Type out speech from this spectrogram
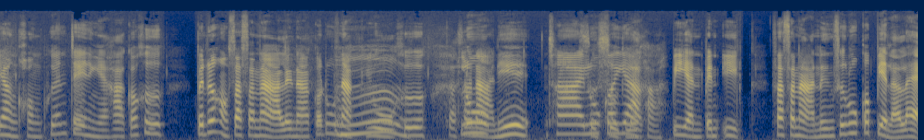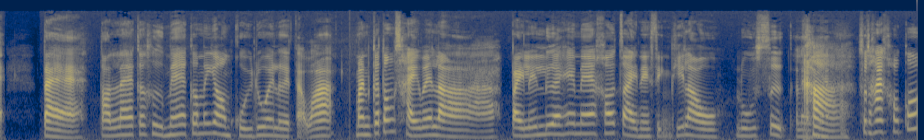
อย่างของเพื่อนเจนอย่างเงี้ยค่ะ ก็คือเป็นเรื่องของศาสนาเลยนะ ก็ดูหนักอยู่อืมคือศาสนานี่ใช่ลูกสุก็ดๆอยากเลยค่ะเปลี่ยนเป็นอีกศาสนาหนึ่งซึ่งลูกก็เปลี่ยนแล้วแหละ แต่ตอนแรกก็คือแม่ก็ไม่ยอมคุยด้วยเลย แต่ว่ามันก็ต้องใช้เวลาไปเรื่อยๆ ให้แม่เข้าใจในสิ่งที่เรารู้สึกอะไรค่ะเงี้ยสุดท้ายเขาก็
